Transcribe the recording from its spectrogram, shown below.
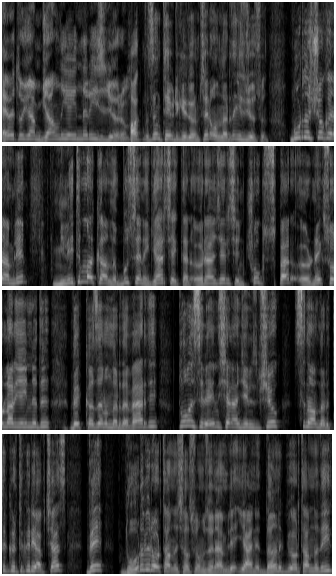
Evet hocam canlı yayınları izliyorum. Haklısın tebrik ediyorum seni onları da izliyorsun. Burada çok önemli Milletin Bakanlığı bu sene gerçekten öğrenciler için çok süper örnek sorular yayınladı ve kazanımları da verdi. Dolayısıyla endişeleneceğimiz bir şey yok. Sınavları tıkır tıkır yapacağız ve doğru bir ortamda çalışmamız önemli. Yani dağınık bir ortamda değil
